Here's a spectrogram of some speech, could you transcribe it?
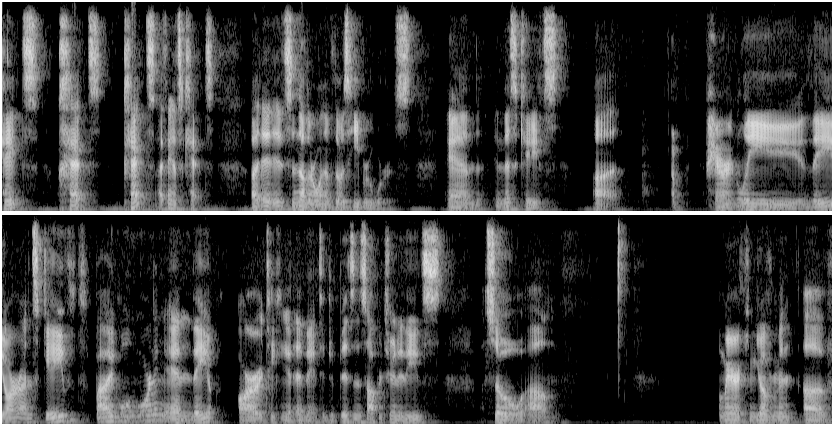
Kit, Kit, Kit. I think it's Kit. Uh, it, it's another one of those Hebrew words, and in this case, uh, apparently they are unscathed by Golden Morning, and they are taking advantage of business opportunities. So, um, American government of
